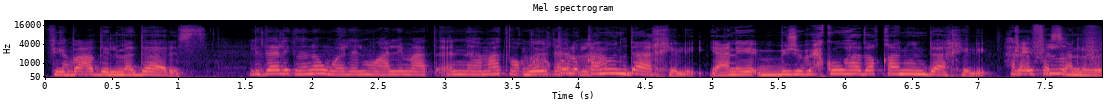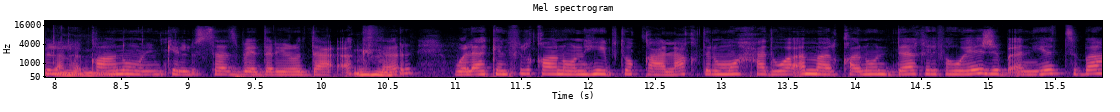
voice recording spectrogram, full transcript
في بعض المدارس لذلك ننوه للمعلمات أنها ما توقع ويقولوا قانون داخلي يعني بيجوا بيحكوا هذا قانون داخلي. كيف سنرد عن القانون يمكن الأستاذ بيقدر يرد أكثر ولكن في القانون هي بتوقع العقد الموحد وأما القانون الداخلي فهو يجب أن يتبع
